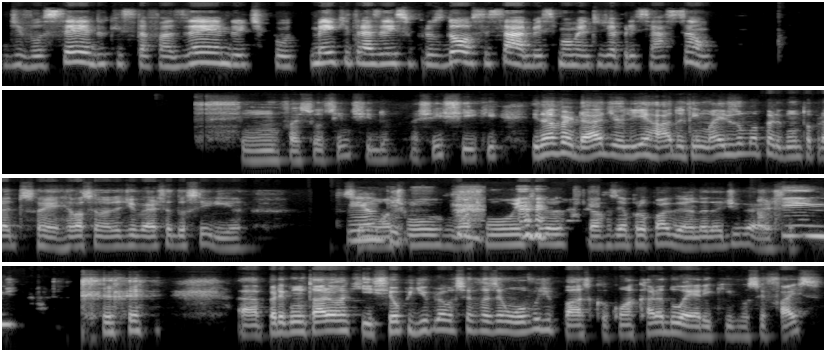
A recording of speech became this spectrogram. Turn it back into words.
de você, do que está fazendo, e tipo, meio que trazer isso para os doces, sabe? Esse momento de apreciação. Sim, faz todo sentido. Achei chique. E na verdade, eu li errado, tem mais uma pergunta para relacionada à diversa doceria. Tá um ótimo, um ótimo momento para fazer a propaganda da diversa. Sim. ah, perguntaram aqui: se eu pedir para você fazer um ovo de Páscoa com a cara do Eric, você faz?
